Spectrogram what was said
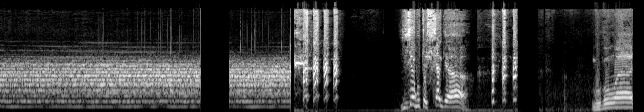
이제부터 시작이야. 무궁화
